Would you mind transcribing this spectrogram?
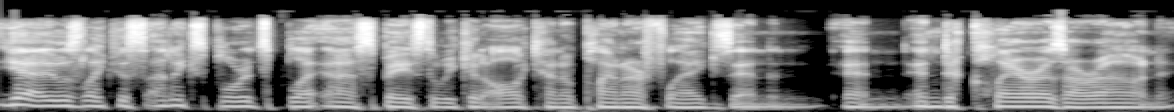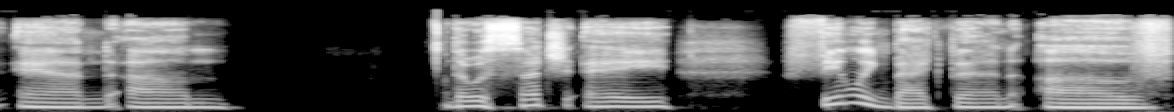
yeah, it was like this unexplored sp- uh, space that we could all kind of plant our flags in and and and declare as our own. And um, there was such a feeling back then of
